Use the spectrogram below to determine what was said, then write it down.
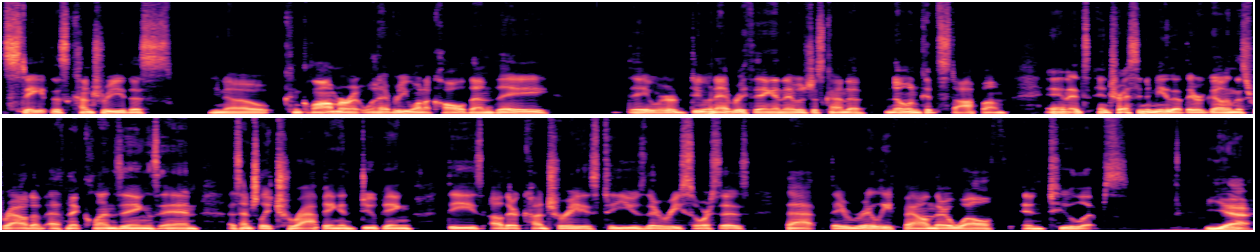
state this country this you know conglomerate whatever you want to call them they they were doing everything and it was just kind of no one could stop them and it's interesting to me that they were going this route of ethnic cleansings and essentially trapping and duping these other countries to use their resources that they really found their wealth in tulips. Yeah,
